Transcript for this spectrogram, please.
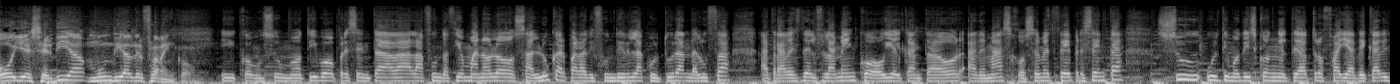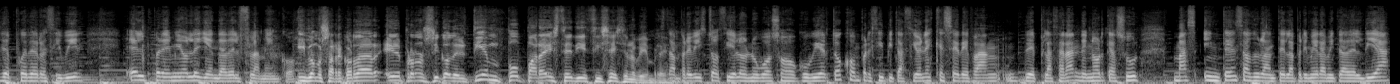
Hoy es el Día Mundial del Flamenco. y con su motivo presentada la Fundación Manolo Sanlúcar para difundir la cultura andaluza a través del flamenco. Hoy el cantador, además, José Merced, presenta su último disco en el Teatro Fallas de Cádiz después de recibir el premio Leyenda del Flamenco. Y vamos a recordar el pronóstico del tiempo para este 16 de noviembre. Están previstos cielos nubosos o cubiertos con precipitaciones que se desvan- desplazarán de norte a sur más intensas durante la primera mitad del día,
